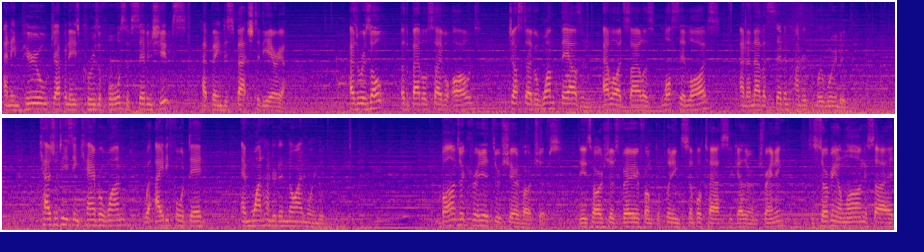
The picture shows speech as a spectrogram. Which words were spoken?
an Imperial Japanese cruiser force of seven ships had been dispatched to the area. As a result of the Battle of Savo Island, just over 1,000 Allied sailors lost their lives and another 700 were wounded. Casualties in Canberra 1 were 84 dead and 109 wounded. Bonds are created through shared hardships. These hardships vary from completing simple tasks together in training to serving alongside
